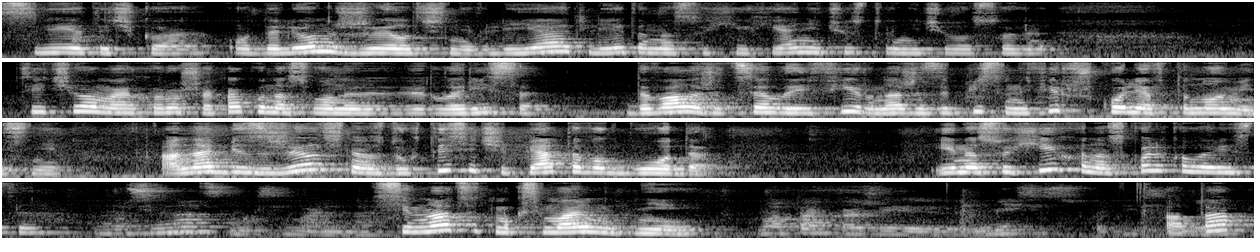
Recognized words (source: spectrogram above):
Светочка, удален желчный, влияет ли это на сухих? Я не чувствую ничего особенного. Ты чего, моя хорошая, как у нас вон э, Лариса? Давала же целый эфир, у нас же записан эфир в школе автономии с ней. Она безжелчная с 2005 года. И на сухих она сколько, Лариса? Ну, 17 максимально. 17 максимальных дней. Ну, а так, каждый месяц по 10 А так,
